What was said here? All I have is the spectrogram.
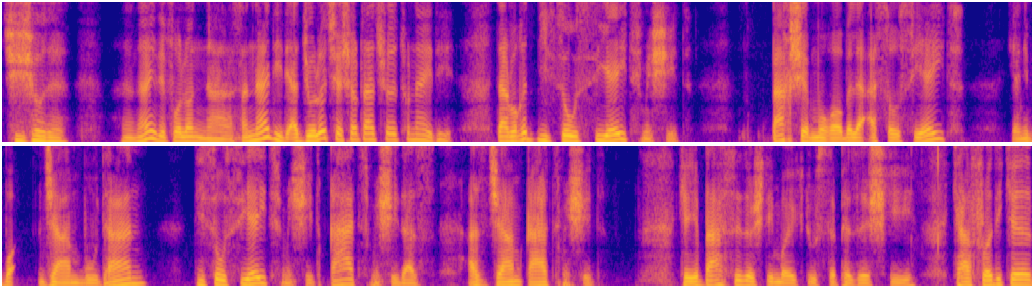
چی شده؟ ندیدی فلان. نه اصلا ندیدی از جلو چشات رد شده تو ندیدی. در واقع دیسوسییت میشید. بخش مقابل اسوسییت یعنی با جمع بودن dissociate میشید قطع میشید از از جمع قطع میشید. که یه بحثی داشتیم با یک دوست پزشکی که افرادی که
